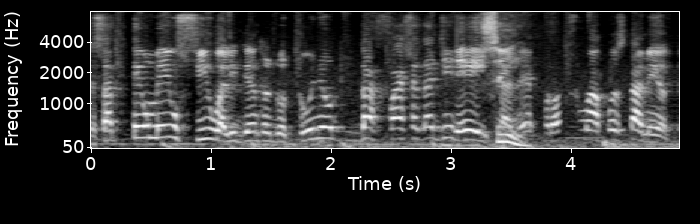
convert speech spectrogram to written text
Você sabe que tem um meio fio ali dentro do túnel da faixa da direita, Sim. né? Próximo ao acostamento.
